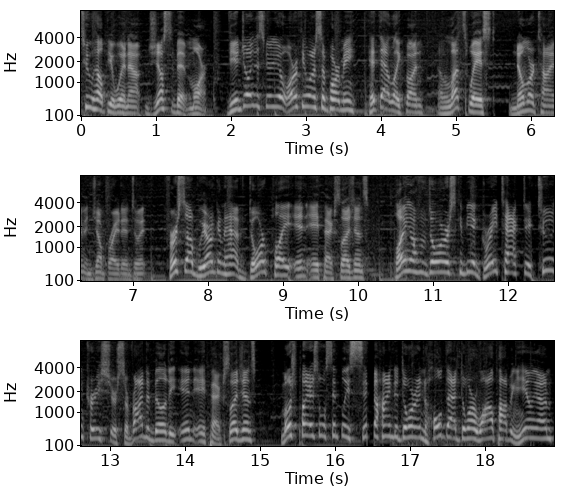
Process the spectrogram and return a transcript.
to help you win out just a bit more. If you enjoyed this video or if you want to support me, hit that like button, and let's waste no more time and jump right into it. First up, we are going to have door play in Apex Legends. Playing off of doors can be a great tactic to increase your survivability in Apex Legends. Most players will simply sit behind a door and hold that door while popping a healing item.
